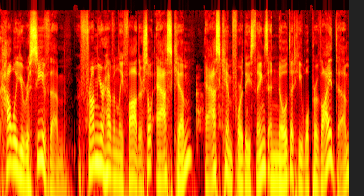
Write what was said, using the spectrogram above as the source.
How will you receive them? From your heavenly Father. So ask Him, ask Him for these things and know that He will provide them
